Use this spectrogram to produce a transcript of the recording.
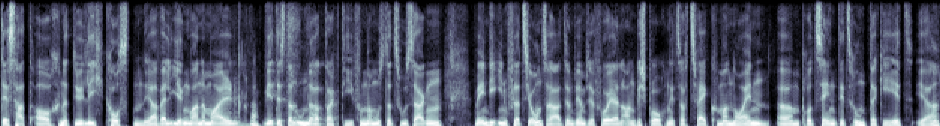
das hat auch natürlich Kosten, ja, weil irgendwann einmal Klar. wird es dann unattraktiv. Und man muss dazu sagen, wenn die Inflationsrate, und wir haben es ja vorher angesprochen, jetzt auf 2,9 ähm, Prozent jetzt runtergeht, ja,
